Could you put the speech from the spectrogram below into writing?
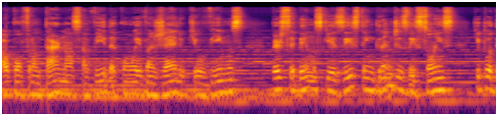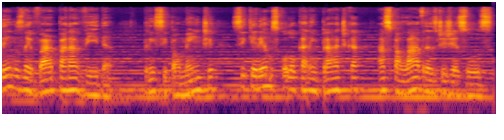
Ao confrontar nossa vida com o Evangelho que ouvimos, percebemos que existem grandes lições que podemos levar para a vida, principalmente se queremos colocar em prática as palavras de Jesus.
